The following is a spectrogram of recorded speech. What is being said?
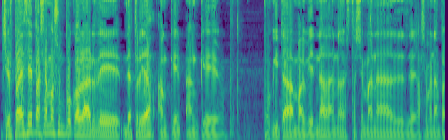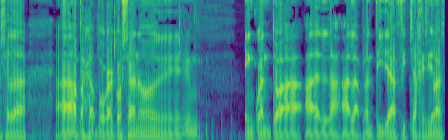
si os parece, pasamos un poco a hablar de, de actualidad, aunque, aunque poquita, más bien nada, ¿no? Esta semana, desde la semana pasada, ha, ha pasado poca cosa, ¿no? Eh, en cuanto a, a la, a la plantilla, fichajes y demás,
